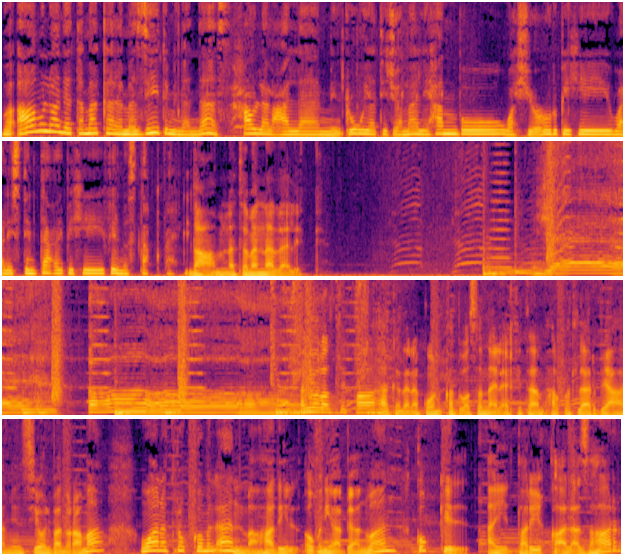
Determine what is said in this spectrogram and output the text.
وآمل أن يتمكن المزيد من الناس حول العالم من رؤية جمال هامبوك والشعور به والاستمتاع به في المستقبل. نعم نتمنى ذلك. أيها الأصدقاء هكذا نكون قد وصلنا إلى ختام حلقة الأربعاء من سيول بانوراما ونترككم الآن مع هذه الأغنية بعنوان 꽃길 أي طريق الأزهار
